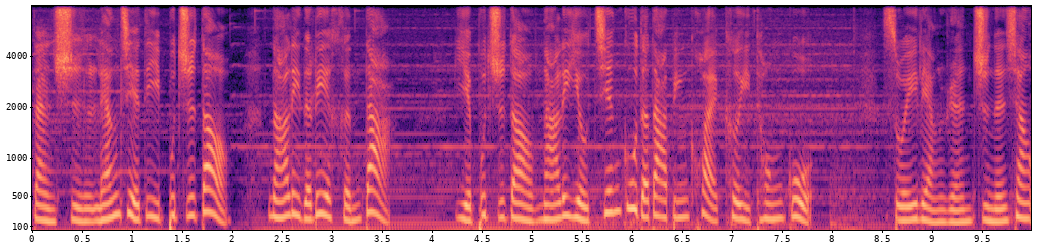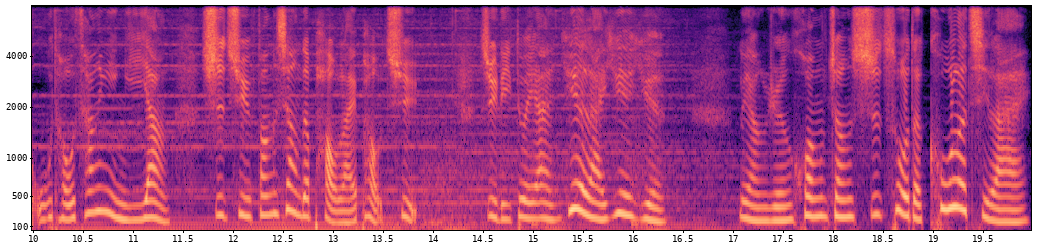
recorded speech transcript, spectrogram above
但是两姐弟不知道哪里的裂痕大，也不知道哪里有坚固的大冰块可以通过，所以两人只能像无头苍蝇一样失去方向的跑来跑去，距离对岸越来越远。两人慌张失措的哭了起来。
